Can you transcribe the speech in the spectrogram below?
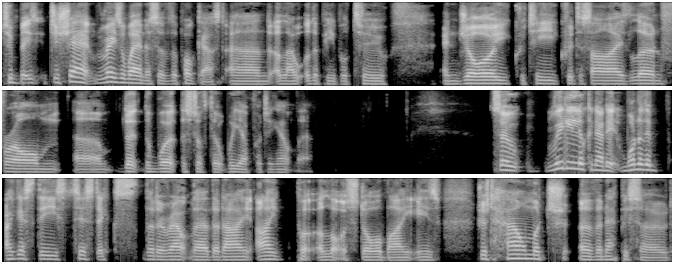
to to share, raise awareness of the podcast, and allow other people to enjoy, critique, criticize, learn from um, the the work, the stuff that we are putting out there. So really looking at it, one of the I guess the statistics that are out there that I I put a lot of store by is just how much of an episode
